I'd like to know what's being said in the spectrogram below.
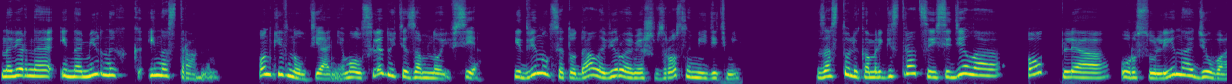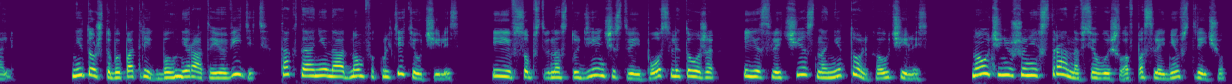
Наверное, иномирных к иностранным. Он кивнул Тьяне, мол, следуйте за мной, все, и двинулся туда, лавируя меж взрослыми и детьми. За столиком регистрации сидела, опля, Урсулина Дюваль. Не то чтобы Патрик был не рад ее видеть, так-то они на одном факультете учились. И в, собственно, студенчестве, и после тоже. Если честно, не только учились. Но очень уж у них странно все вышло в последнюю встречу,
